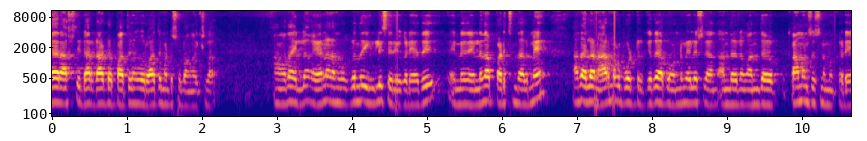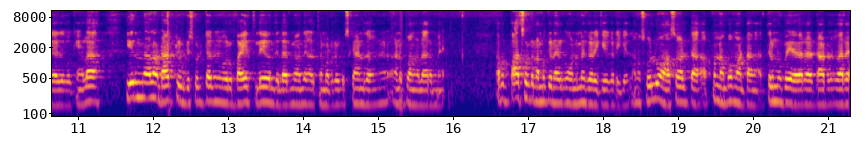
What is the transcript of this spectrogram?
வேறு ஆஃபீஸ் டாக்டர் டாக்டர் பார்த்துக்கணும் ஒரு வார்த்தை மட்டும் சொல்லுவாங்க ஆக்சுவலாக அவங்க தான் இல்லை ஏன்னா நமக்கு வந்து இங்கிலீஷ் அறிவு கிடையாது. என்ன என்ன தான் படிச்சிருந்தாலுமே அதெல்லாம் நார்மல் போட்டிருக்குது. அப்போ ஒன்றுமே இல்லை அந்த அந்த காமன் சென்ஸ் நமக்கு கிடையாது ஓகேங்களா இருந்தாலும் டாக்டர் இப்படி சொல்லிட்டாரு ஒரு பயத்திலே வந்து எல்லாருமே வந்து அடுத்த மட்டும் ஸ்கேன் அனுப்பாங்க எல்லாருமே. அப்போ பார்த்து சொல்கிற நமக்கு நிறைய ஒன்றுமே கிடைக்க கிடைக்காது. நம்ம சொல்லுவோம் அசால்ட்டாக அப்போ நம்ப மாட்டாங்க. திரும்ப போய் வேறு டாக்டர் வேறு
